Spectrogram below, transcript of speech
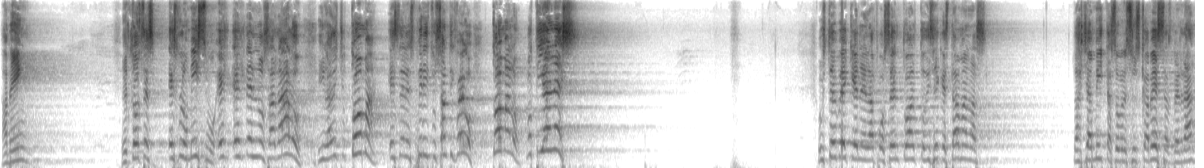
Amén. Entonces es lo mismo. Él, él, nos ha dado y le ha dicho: Toma, es el Espíritu Santo y fuego. Tómalo, lo tienes. Usted ve que en el aposento alto dice que estaban las, las llamitas sobre sus cabezas, ¿verdad?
